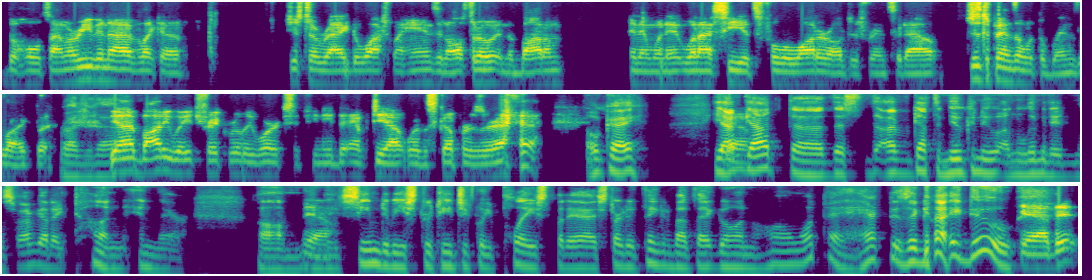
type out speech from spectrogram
the whole time, or even I have like a just a rag to wash my hands, and I'll throw it in the bottom. And then when it when I see it's full of water, I'll just rinse it out. Just depends on what the wind's like. But Roger that. yeah, that body weight trick really works if you need to empty out where the scuppers are at. Okay. Yeah, Yeah. I've got uh, this. I've got the NuCanoe Unlimited, and so I've got a ton in there. Um, Yeah. and they seem to be strategically placed. But I started thinking about that, going, "Oh, what the heck does a guy do?" yeah, they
